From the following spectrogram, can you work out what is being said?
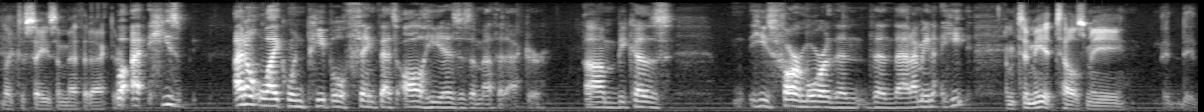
like to say he's a method actor? Well, I, he's. I don't like when people think that's all he is is a method actor, um, because he's far more than than that. I mean, he. I mean, to me, it tells me, it, it,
